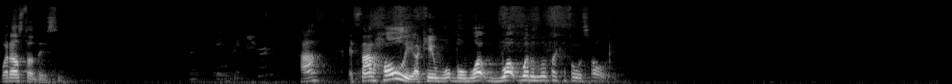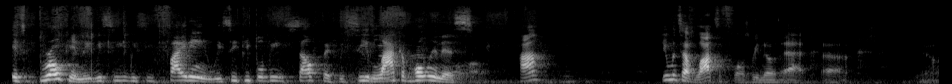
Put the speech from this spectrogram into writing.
What else don't they see? Huh? It's not holy. Okay, but what what would it look like if it was holy? It's broken. We see, we see fighting. We see people being selfish. We see lack of holiness. Huh? Humans have lots of flaws. We know that. Uh, you know,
